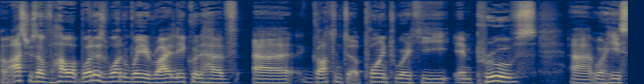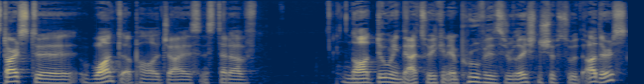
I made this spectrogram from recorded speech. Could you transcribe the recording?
now ask yourself how what is one way Riley could have uh, gotten to a point where he improves, uh, where he starts to want to apologize instead of not doing that, so he can improve his relationships with others.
